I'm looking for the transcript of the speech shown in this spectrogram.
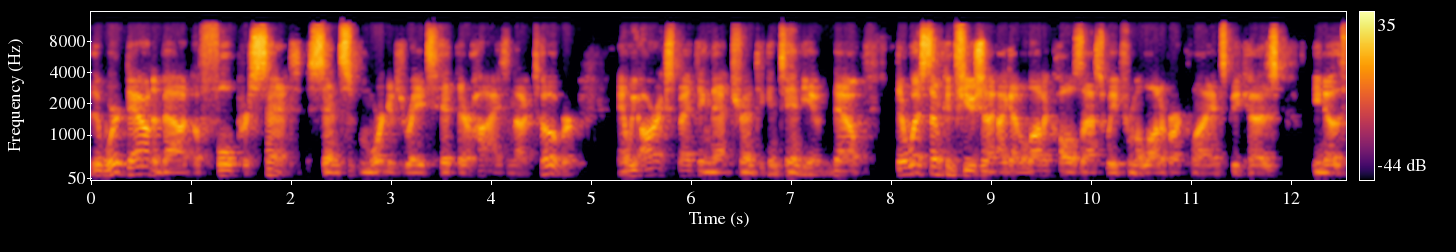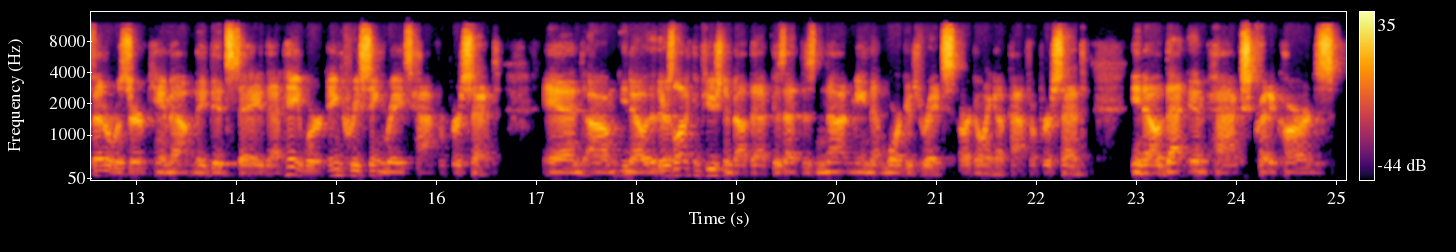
we're down about a full percent since mortgage rates hit their highs in October. And we are expecting that trend to continue. Now, there was some confusion. I got a lot of calls last week from a lot of our clients because, you know, the Federal Reserve came out and they did say that, hey, we're increasing rates half a percent. And um, you know, there's a lot of confusion about that because that does not mean that mortgage rates are going up half a percent. You know, that impacts credit cards,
